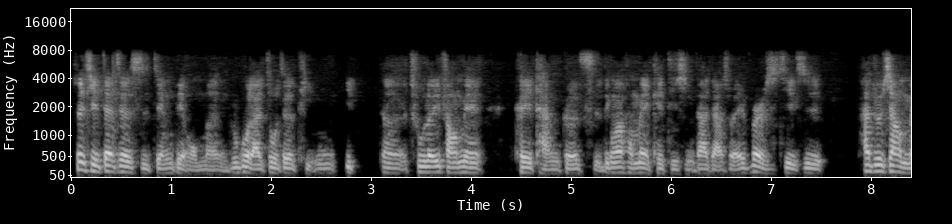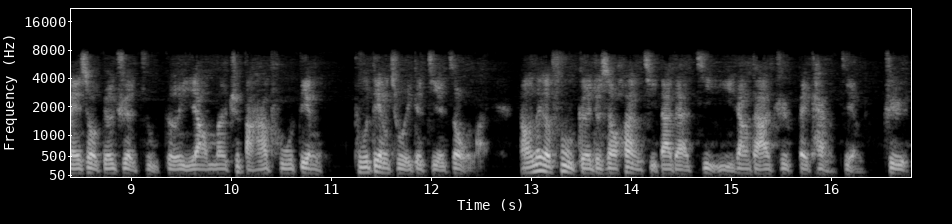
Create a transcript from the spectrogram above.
所以其实在这个时间点，我们如果来做这个题目，一呃，除了一方面可以谈歌词，另外一方面也可以提醒大家说，哎，verse 其实它就像每首歌曲的主歌一样，我们去把它铺垫。铺垫出一个节奏来，然后那个副歌就是要唤起大家的记忆，让大家去被看见，去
